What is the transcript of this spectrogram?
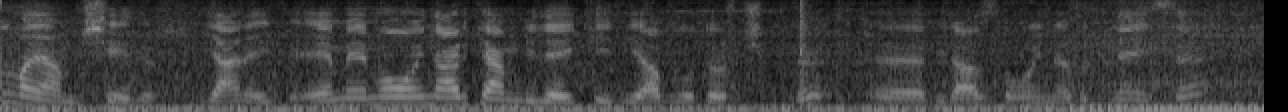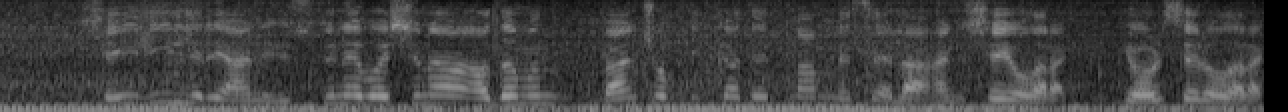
olmayan bir şeydir. Yani MMO oynarken bile ki Diablo 4 çıktı. Ee, biraz da oynadık neyse. Şey değildir yani üstüne başına adamın ben çok dikkat etmem mesela hani şey olarak görsel olarak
